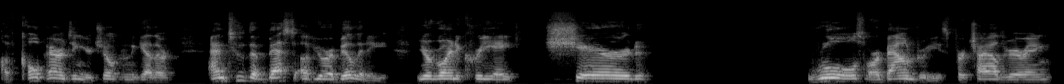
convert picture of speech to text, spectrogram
of co parenting your children together and to the best of your ability, you're going to create shared rules or boundaries for child rearing.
